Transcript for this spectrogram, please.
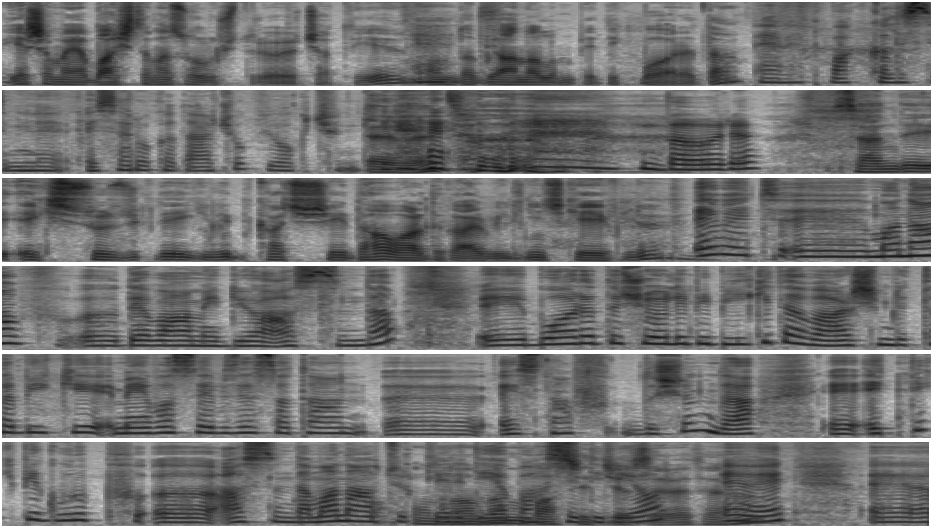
yaşamaya başlaması oluşturuyor çatıyı. Onu da bir analım dedik bu arada. Evet Bakkal isimli eser o kadar çok yok çünkü. Evet. Doğru. Sende ekşi sözlükle ilgili birkaç şey daha vardı galiba ilginç, keyifli. Evet, e, manav e, devam ediyor aslında. E, bu arada şöyle bir bilgi de var. Şimdi tabii ki meyve sebze satan e, esnaf dışında e, etnik bir grup e, aslında manav Türkleri Onlardan diye bahsediliyor. Evet, aha. evet. E,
